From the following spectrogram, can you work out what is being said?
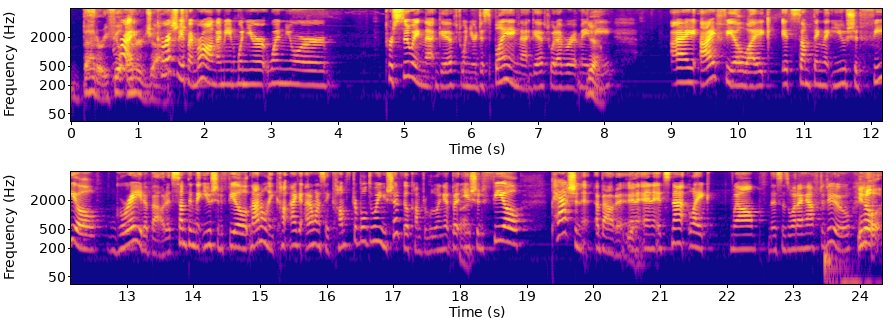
better. You feel right. energized. Correct me if I'm wrong. I mean, when you're when you're pursuing that gift, when you're displaying that gift, whatever it may Yeah. be, I I feel like it's something that you should feel great about. It's something that you should feel not only com- I, I don't want to say comfortable doing. You should feel comfortable doing it, but you should feel passionate about it. Yeah. And and it's not like well, this is what I have to do. You know,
